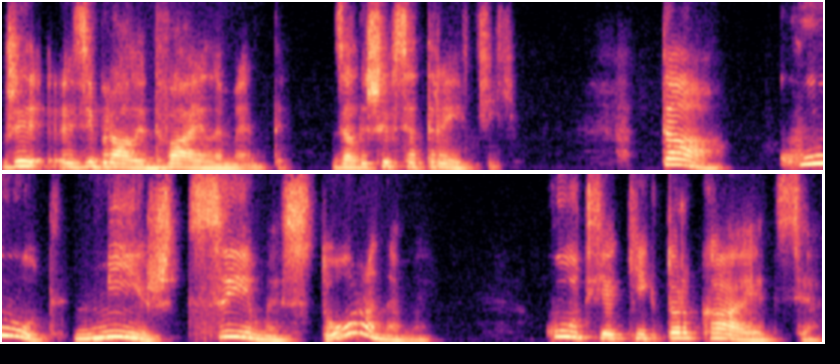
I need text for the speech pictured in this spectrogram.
вже зібрали два елементи, залишився третій. Та кут між цими сторонами, кут, який торкається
